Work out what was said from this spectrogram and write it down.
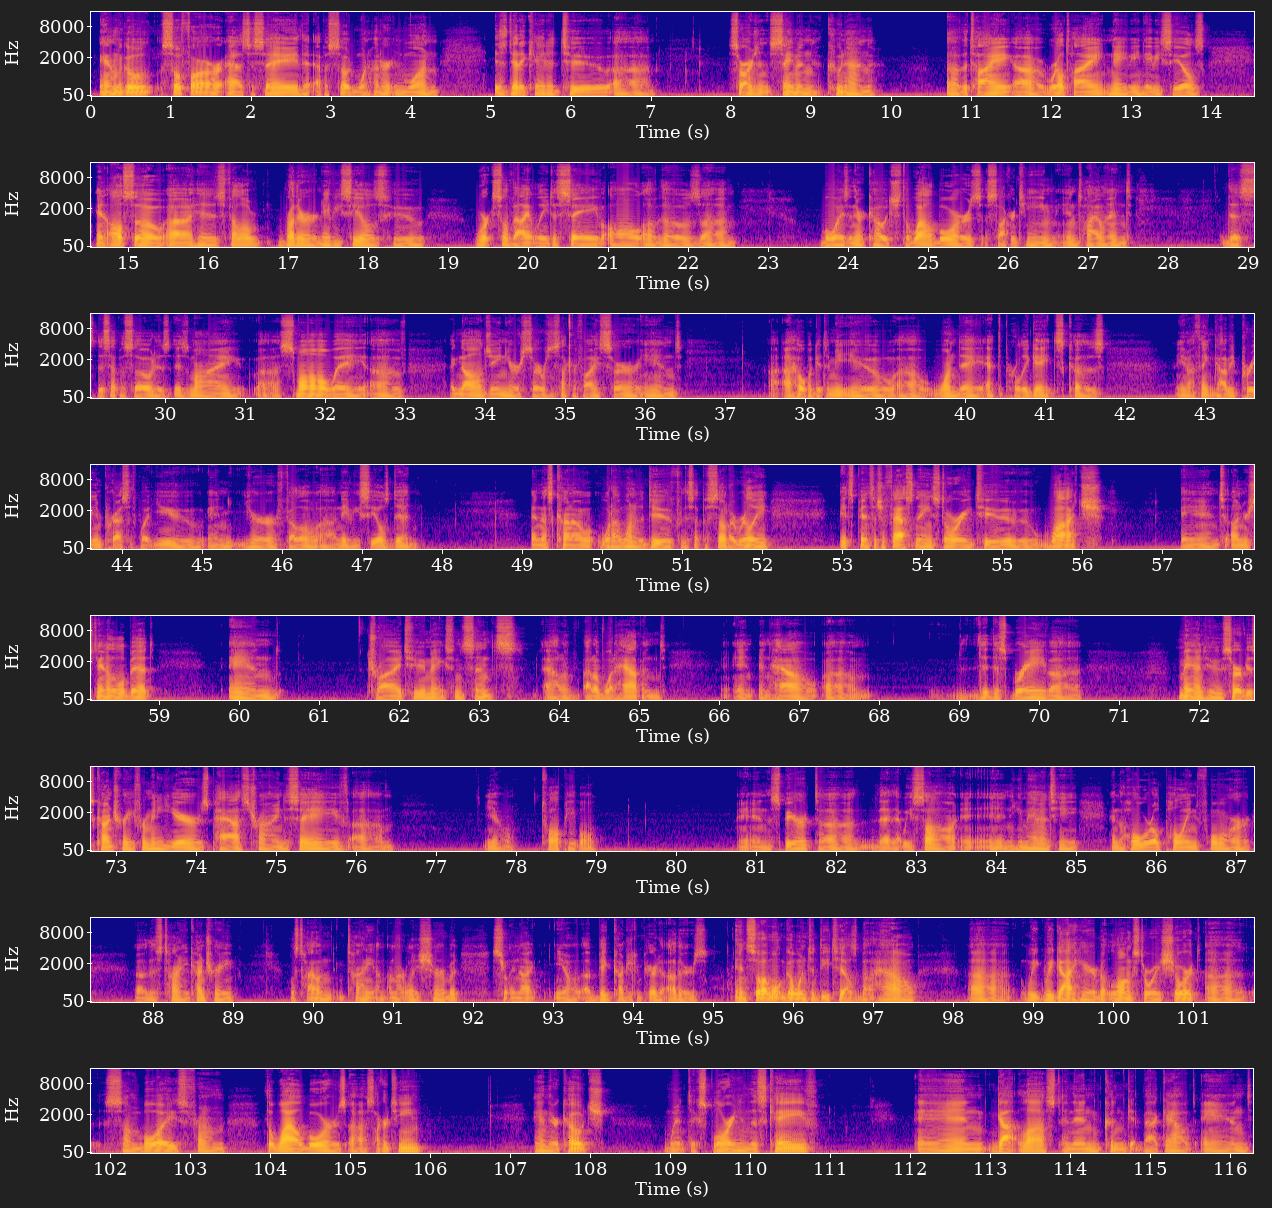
And I'm going to go so far as to say that episode 101 is dedicated to uh, Sergeant Saman Kunan of the Thai uh, Royal Thai Navy, Navy SEALs, and also uh, his fellow brother Navy SEALs who worked so valiantly to save all of those um, boys and their coach, the Wild Boars soccer team in Thailand. This this episode is is my uh, small way of acknowledging your service and sacrifice, sir, and I, hope I get to meet you uh, one day at the pearly gates because. You know, I think God be pretty impressed with what you and your fellow uh, Navy SEALs did. And that's kind of what I wanted to do for this episode. I really, it's been such a fascinating story to watch and to understand a little bit and try to make some sense out of out of what happened and and how um, th- this brave uh, man who served his country for many years past trying to save um, you know 12 people and the spirit uh, that, that we saw in, in, humanity and the whole world pulling for uh, this tiny country. Was Thailand tiny? I'm, I'm, not really sure, but certainly not you know a big country compared to others. And so I won't go into details about how uh, we we got here. But long story short, uh, some boys from the Wild Boars uh, soccer team and their coach went exploring in this cave and got lost and then couldn't get back out. And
